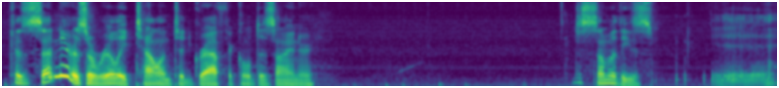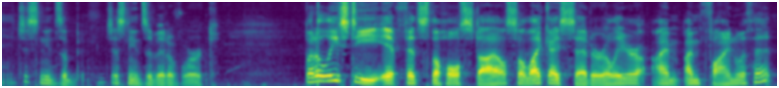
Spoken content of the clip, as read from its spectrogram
Because Sednaiur is a really talented graphical designer. Just some of these, eh, just needs a just needs a bit of work. But at least he it fits the whole style. So like I said earlier, I'm I'm fine with it.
